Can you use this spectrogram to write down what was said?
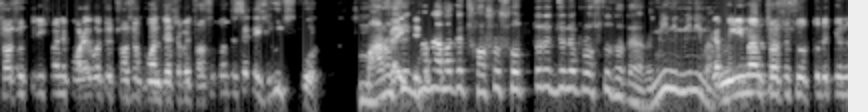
ছশো তিরিশ মানে পরের বছর ছশো পঞ্চাশ হবে। ছশো পঞ্চাশ একটা হিউজ স্কোর মানসিক ভাবে আমাকে ছশো সত্তরের জন্য প্রস্তুত হতে হবে মিনিমাম মিনিমাম ছশো সত্তরের জন্য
